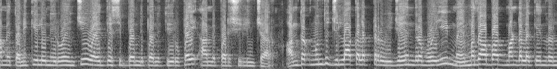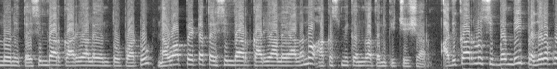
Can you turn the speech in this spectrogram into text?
ఆమె తనిఖీలు నిర్వహించి వైద్య సిబ్బంది పనితీరుపై ఆమె పరిశీలించారు. అంతకుముందు జిల్లా కలెక్టర్ విజయేంద్ర బోయి మహమ్మదాబాద్ మండల కేంద్రంలోని తహసీల్దార్ కార్యాలయంతో పాటు నవాబ్పేట తహసీల్దార్ కార్యాలయాలను ఆకస్మికంగా తనిఖీ చేశారు. అధికారులు సిబ్బంది ప్రజలకు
